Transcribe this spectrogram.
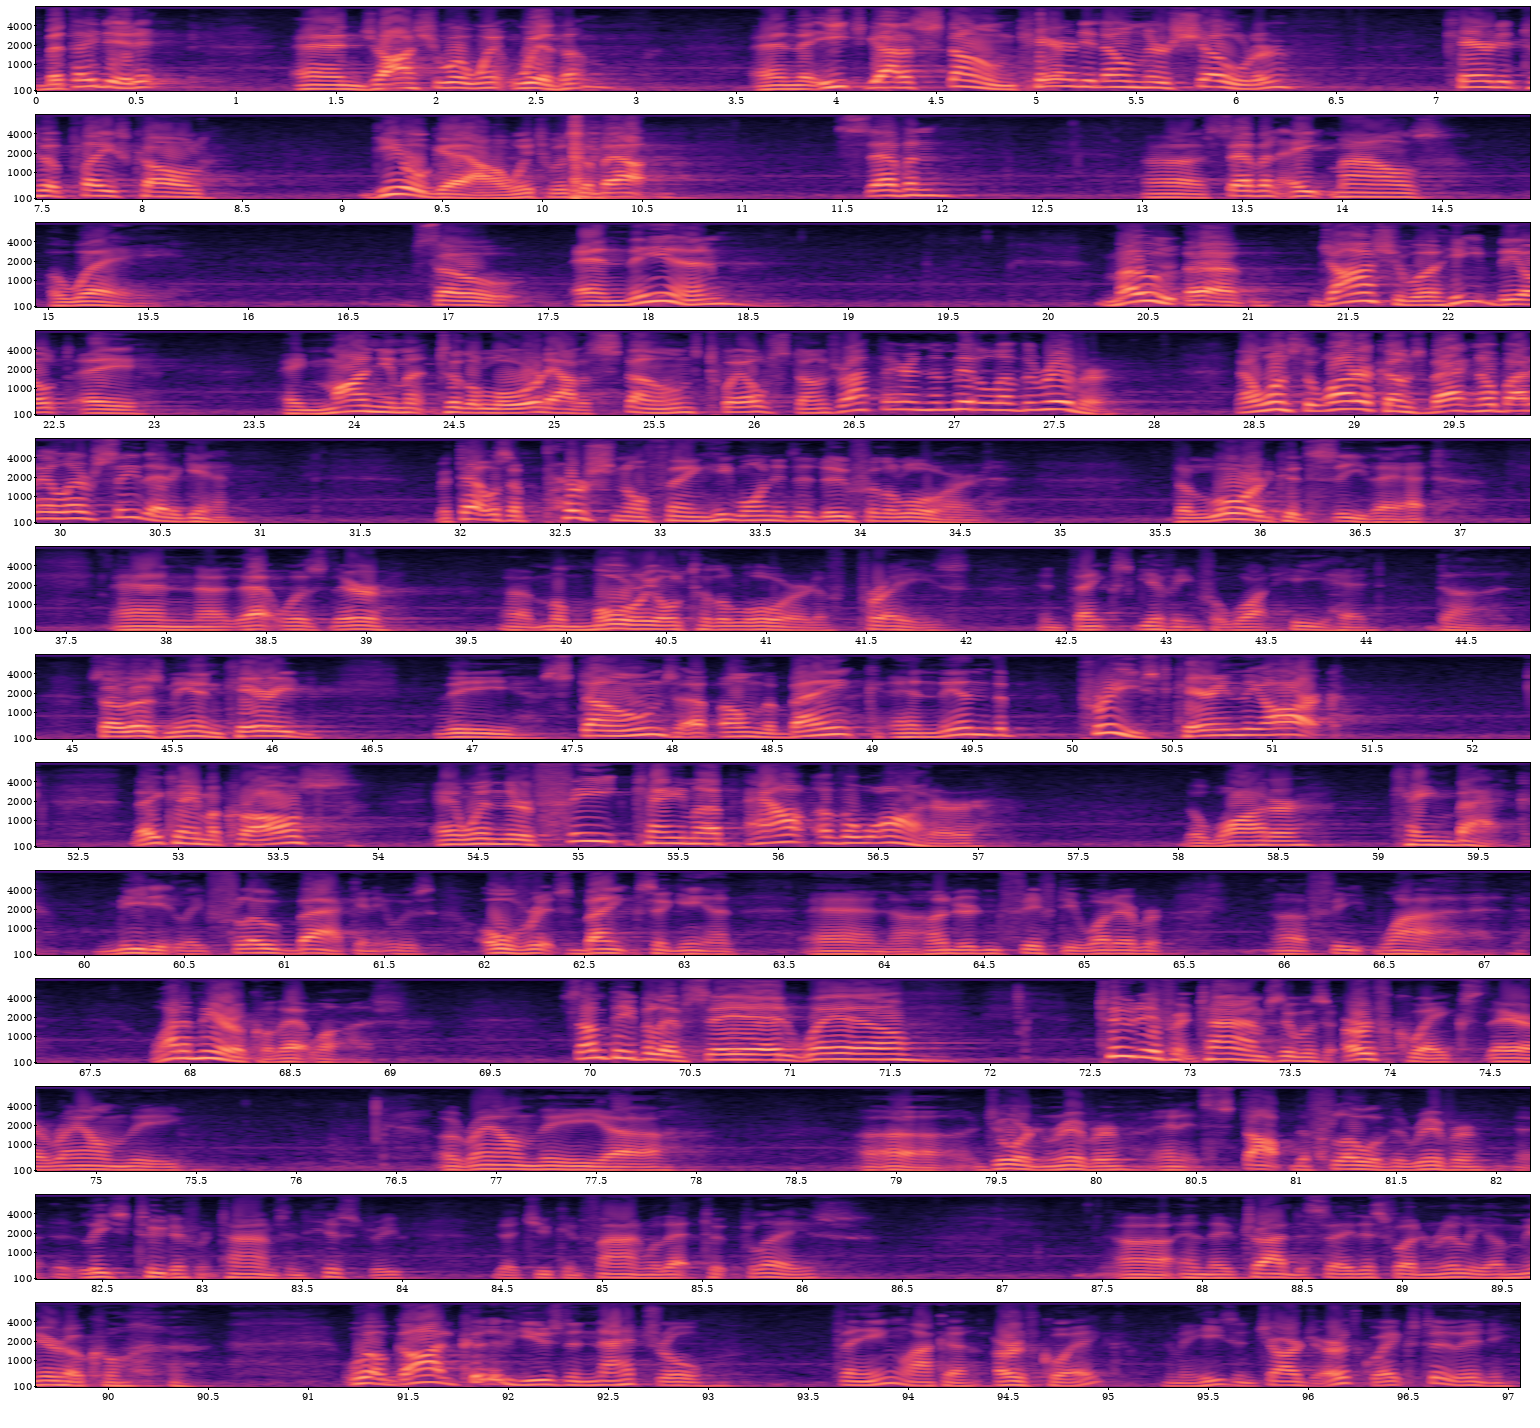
But they did it. And Joshua went with them. And they each got a stone, carried it on their shoulder, carried it to a place called Gilgal, which was about seven, uh, seven, eight miles away. So, and then Mo, uh, Joshua, he built a, a monument to the Lord out of stones, 12 stones, right there in the middle of the river. Now, once the water comes back, nobody will ever see that again. But that was a personal thing he wanted to do for the Lord. The Lord could see that, and uh, that was their uh, memorial to the Lord of praise and thanksgiving for what he had done. So those men carried the stones up on the bank, and then the priest carrying the ark. They came across, and when their feet came up out of the water, the water came back immediately, flowed back, and it was over its banks again, and 150 whatever uh, feet wide. What a miracle that was. Some people have said, well, two different times there was earthquakes there around the around the uh, uh, Jordan River, and it stopped the flow of the river at least two different times in history that you can find where that took place. Uh, and they've tried to say this wasn't really a miracle. well, God could have used a natural thing like an earthquake. I mean, He's in charge of earthquakes too, isn't He?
